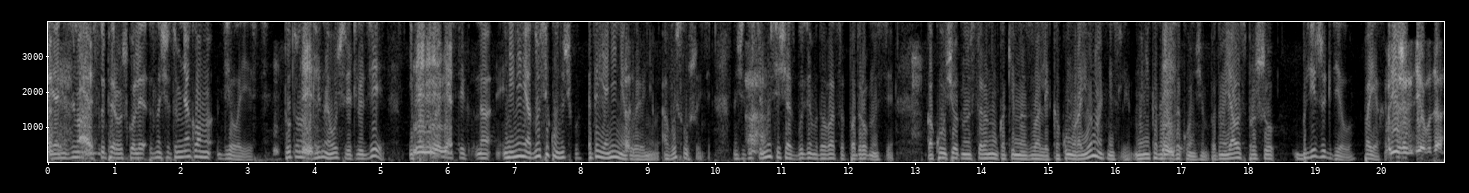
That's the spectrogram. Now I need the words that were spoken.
я не занимаюсь в 101 школе. Значит, у меня к вам дело есть. Тут у нас длинная очередь людей. И Не-не-не, одну секундочку. Это я не не говорю, не а вы слушайте. Значит, если мы сейчас будем вдаваться в подробности, какую учетную сторону, каким назвали, к какому району отнесли, мы никогда не закончим. Поэтому я вас прошу ближе к делу. Поехали. Ближе к делу, да.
